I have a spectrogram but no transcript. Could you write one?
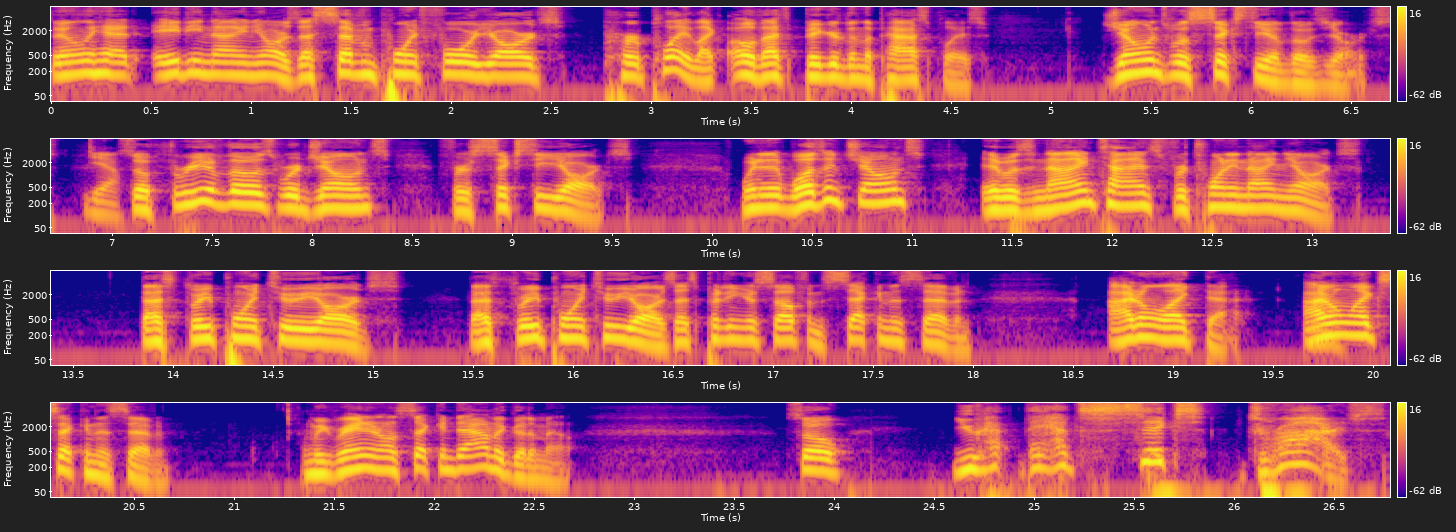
they only had 89 yards. That's 7.4 yards per play. Like, oh, that's bigger than the pass plays. Jones was 60 of those yards. Yeah. So three of those were Jones for 60 yards. When it wasn't Jones, it was nine times for 29 yards. That's 3.2 yards. That's 3.2 yards. That's putting yourself in second and seven. I don't like that. I don't like second and seven. We ran it on second down a good amount. So you ha- they had six drives.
